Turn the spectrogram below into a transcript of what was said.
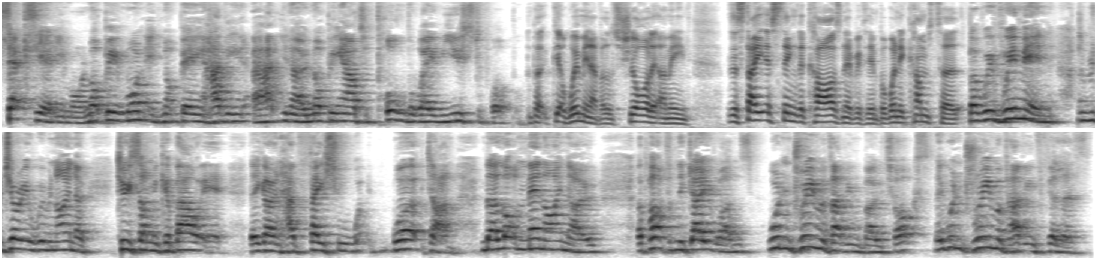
sexy anymore, not being wanted, not being having, uh, you know, not being able to pull the way we used to pull. But women have a surely. I mean, the status thing, the cars and everything. But when it comes to, but with women, the majority of women I know do something about it. They go and have facial work done. A lot of men I know, apart from the gay ones, wouldn't dream of having Botox. They wouldn't dream of having fillers.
